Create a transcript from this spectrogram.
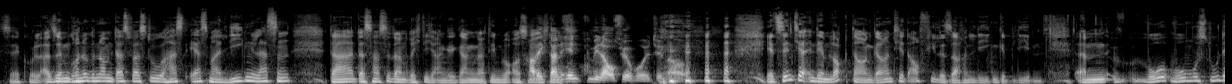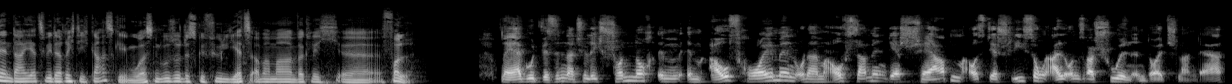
Sehr cool. Also im Grunde genommen das, was du hast erstmal liegen lassen, da das hast du dann richtig angegangen, nachdem du ausreichend... Habe ich dann hinten wieder aufgeholt, genau. jetzt sind ja in dem Lockdown garantiert auch viele Sachen liegen geblieben. Ähm, wo, wo musst du denn da jetzt wieder richtig Gas geben? Wo hast denn du so das Gefühl, jetzt aber mal wirklich äh, voll? Naja gut, wir sind natürlich schon noch im, im Aufräumen oder im Aufsammeln der Scherben aus der Schließung all unserer Schulen in Deutschland. Ja.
